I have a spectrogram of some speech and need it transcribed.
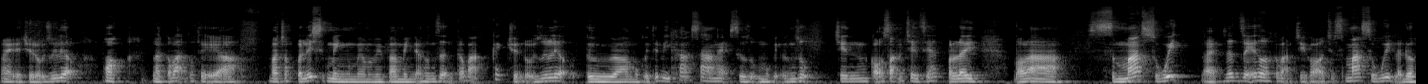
này để chuyển đổi dữ liệu. Hoặc là các bạn có thể uh, vào trong playlist mình và mình đã hướng dẫn các bạn cách chuyển đổi dữ liệu từ uh, một cái thiết bị khác sang ấy, sử dụng một cái ứng dụng trên có sẵn trên CH Play. Đó là Smart Switch đấy rất dễ thôi các bạn chỉ có chữ Smart Switch là được.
